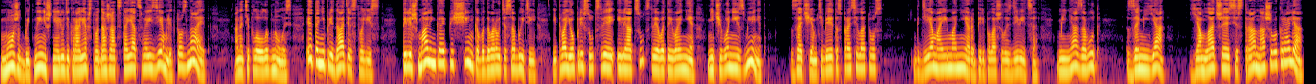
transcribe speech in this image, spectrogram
Может быть, нынешние люди королевства даже отстоят свои земли, кто знает. Она тепло улыбнулась. Это не предательство, Лис. Ты лишь маленькая песчинка в водовороте событий, и твое присутствие или отсутствие в этой войне ничего не изменит. «Зачем тебе это?» — спросил Атос. «Где мои манеры?» — переполошилась девица. «Меня зовут Замия. Я младшая сестра нашего короля,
